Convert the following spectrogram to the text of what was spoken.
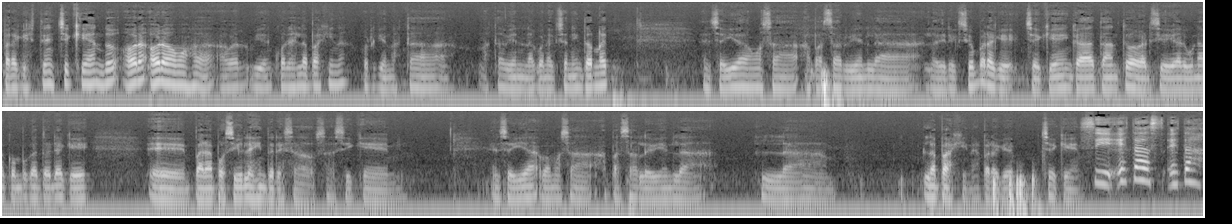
para que estén chequeando. Ahora ahora vamos a, a ver bien cuál es la página porque no está no está bien la conexión a internet. Enseguida vamos a, pasar bien la, dirección para que chequeen cada tanto a ver si hay alguna convocatoria que eh, para posibles interesados. Así que enseguida vamos a, pasarle bien la, la página para que chequeen. Sí, estas, estas,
